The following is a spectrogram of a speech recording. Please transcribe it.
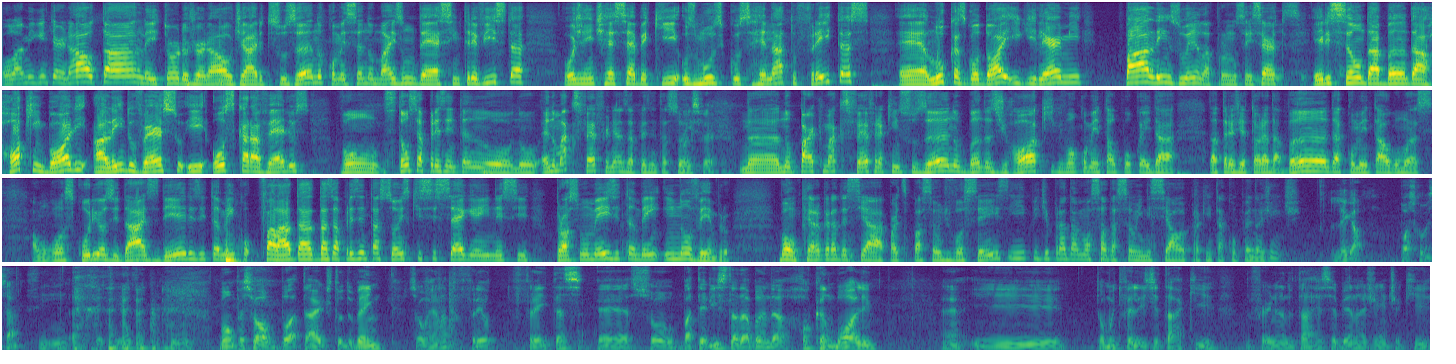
Olá, amigo internauta, leitor do jornal Diário de Suzano, começando mais um DS Entrevista. Hoje a gente recebe aqui os músicos Renato Freitas, eh, Lucas Godoy e Guilherme Palenzuela, pronunciei certo? Eles são da banda Rock Bole, Além do Verso e Os Caravelhos. Vão, estão se apresentando no, no- É no Max Pfeffer, né? As apresentações. Na- no Parque Max Pfeffer, aqui em Suzano, bandas de rock que vão comentar um pouco aí da, da trajetória da banda, comentar algumas, algumas curiosidades deles e também falar da- das apresentações que se seguem aí nesse próximo mês e também em novembro. Bom, quero agradecer a participação de vocês e pedir para dar uma saudação inicial para quem está acompanhando a gente. Legal. Posso começar? Sim, com certeza. Bom, pessoal, boa tarde, tudo bem? Sou o Renato Freitas, eh, sou baterista da banda Rocambole né? e estou muito feliz de estar aqui. O Fernando está recebendo a gente aqui.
